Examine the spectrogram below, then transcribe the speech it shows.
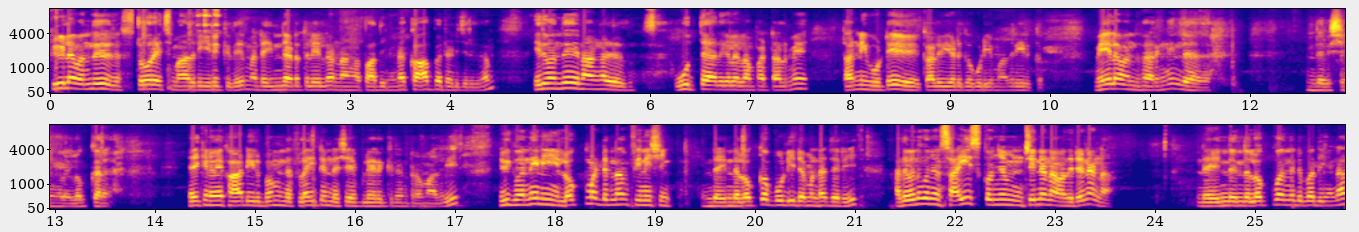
கீழே வந்து ஸ்டோரேஜ் மாதிரி இருக்குது. மற்ற இந்த இடத்துல எல்லாம் நாங்கள் பார்த்தீங்கன்னா காப்பெட் அடிச்சிருக்கிறோம். இது வந்து நாங்கள் ஊத்த அதுகள் எல்லாம் பட்டாலுமே தண்ணி போட்டு கழுவி எடுக்கக்கூடிய மாதிரி இருக்கும் மேலே வந்து பாருங்க இந்த இந்த விஷயங்களை லொக்கரை ஏற்கனவே காட்டியிருப்போம் இந்த ஃப்ளைட் இந்த ஷேப்பில் இருக்குன்ற மாதிரி. இதுக்கு வந்து நீ லொக் மட்டும்தான் ஃபினிஷிங் இந்த இந்த லொக்கை பூட்டிட்டோம்னா சரி அது வந்து கொஞ்சம் சைஸ் கொஞ்சம் சின்னண்ணா வந்துட்டு என்னண்ணா இந்த இந்த இந்த லொக் வந்துட்டு பார்த்தீங்கன்னா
